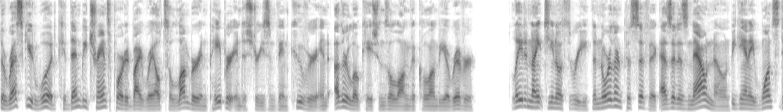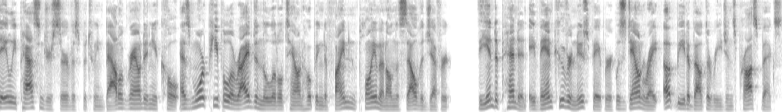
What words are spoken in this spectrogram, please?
The rescued wood could then be transported by rail to lumber and paper industries in Vancouver and other locations along the Columbia River. Late in 1903, the Northern Pacific, as it is now known, began a once daily passenger service between Battleground and Yacolt as more people arrived in the little town hoping to find employment on the salvage effort. The Independent, a Vancouver newspaper, was downright upbeat about the region's prospects.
